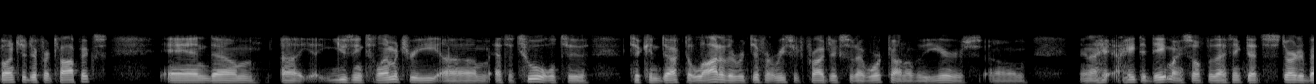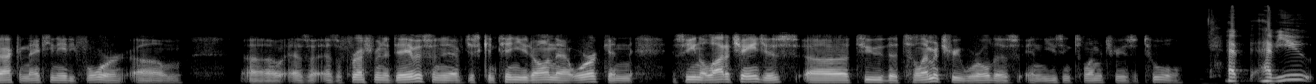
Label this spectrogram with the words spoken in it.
bunch of different topics, and um, uh, using telemetry um, as a tool to to conduct a lot of the different research projects that I've worked on over the years. Um, and I, I, hate to date myself, but I think that started back in 1984 um, uh, as a as a freshman at Davis, and I've just continued on that work and seen a lot of changes uh, to the telemetry world as and using telemetry as a tool. Have have you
